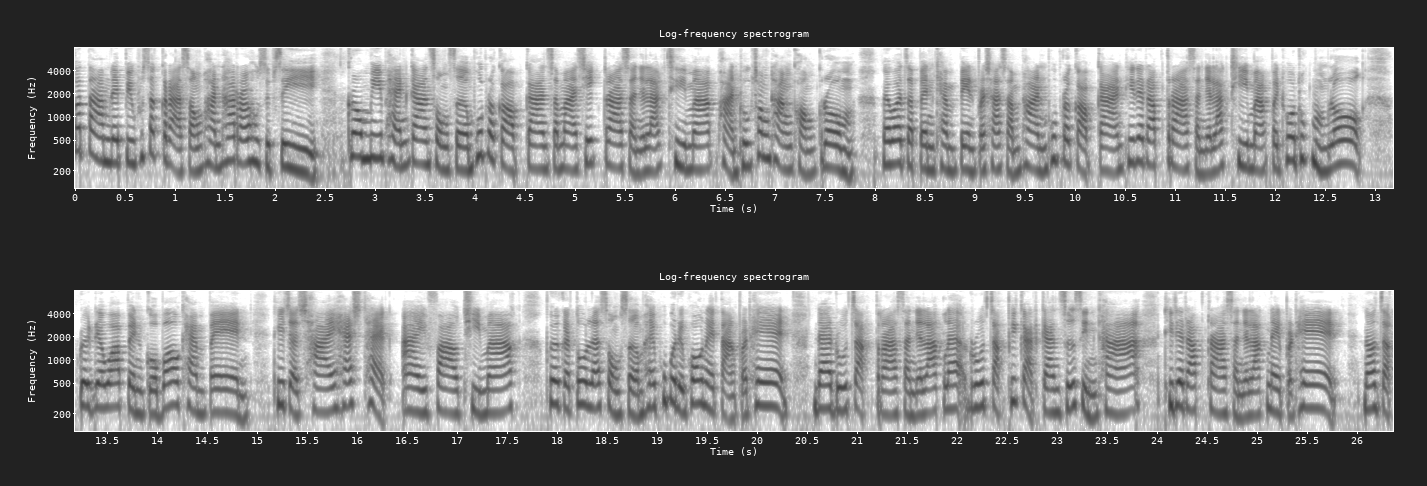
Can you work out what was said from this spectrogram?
ก็ตามในปีพุทธศักราช 2564 กรมมีแผนการส่งเสริมผู้ประกอบการสมาชิกตราสัญลักษณ์ T Mark ผ่านทุกช่องทางของกรม ไม่ว่าจะเป็นแคมเปญประชาสัมพันธ์ผู้ประกอบการที่ได้รับตราสัญลักษณ์ T Mark ไปทั่วทุกมุมโลก เรียกได้ว่าเป็น global campaign ที่จะใช้ hashtag i found t m a r k เพื่อกระตุ้นและส่งเสริมให้ผู้บริโภคในต่างประเทศ ได้รู้จักตราสัญลักษณ์ และรู้จักพิกัดการซื้อสินค้า ที่ได้รับตราสัญลักษณ์ในประเทศ นอกจาก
